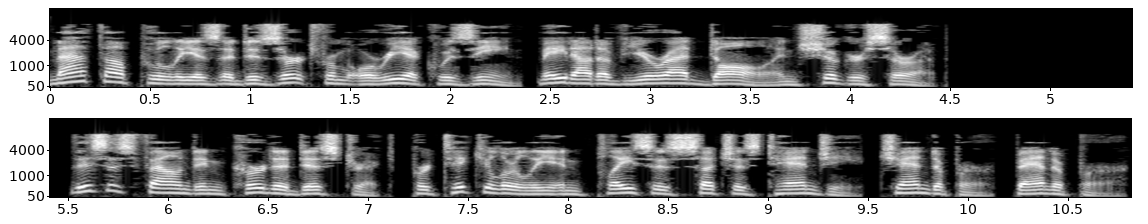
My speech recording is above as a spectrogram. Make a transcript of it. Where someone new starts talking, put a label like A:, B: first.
A: Mathapuli is a dessert from Oriya cuisine, made out of urad dal and sugar syrup. This is found in Khurda district, particularly in places such as Tanji, Chandipur, Bandipur.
